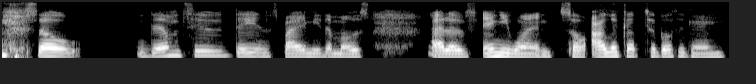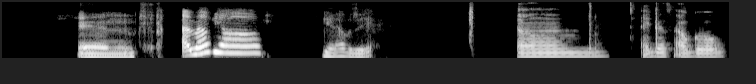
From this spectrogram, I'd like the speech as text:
So them two they inspire me the most out of anyone. So i look up to both of them. And i love y'all. Yeah that was it. Um, I guess I'll go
